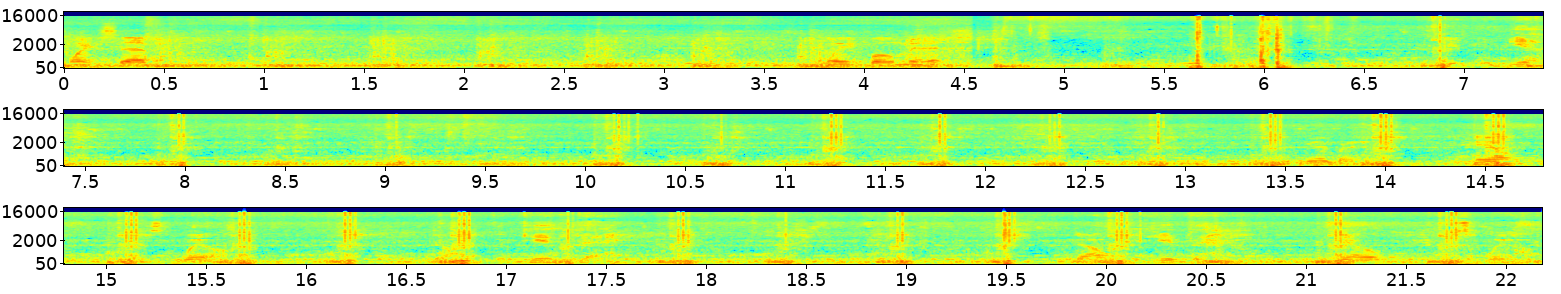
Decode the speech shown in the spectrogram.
Point seven. 24 minutes. Get together. Remember, health is wealth. Forget that. Don't forget that. Is wealth.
